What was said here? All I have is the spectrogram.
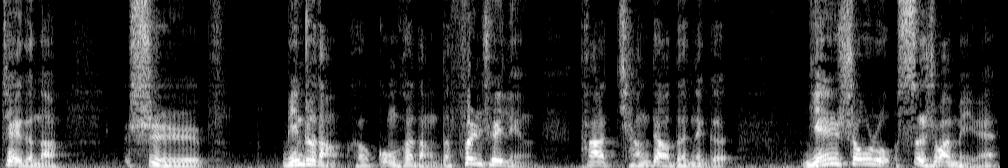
这个呢是民主党和共和党的分水岭。他强调的那个年收入四十万美元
